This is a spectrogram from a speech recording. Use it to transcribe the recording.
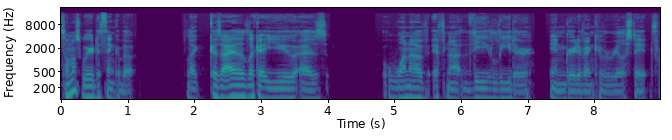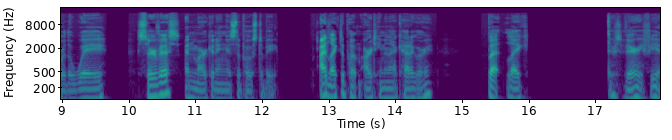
It's almost weird to think about. Like, because I look at you as one of, if not the leader in Greater Vancouver real estate for the way service and marketing is supposed to be. I'd like to put our team in that category, but like, there's very few.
